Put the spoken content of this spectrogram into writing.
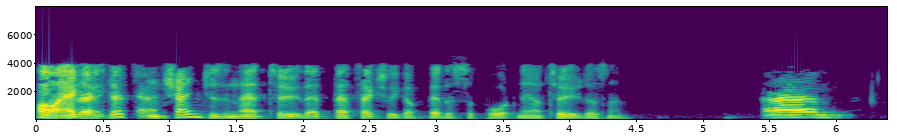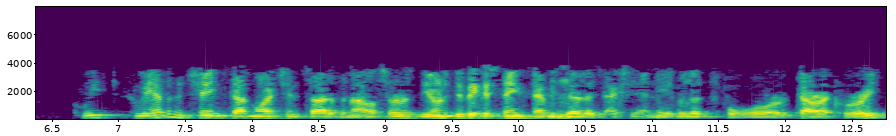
Oh, actually, that's some changes in that too. That that's actually got better support now too, doesn't it? Um, we we haven't changed that much inside of Analysis. The only the biggest thing that we mm-hmm. did is actually enable it for direct query,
